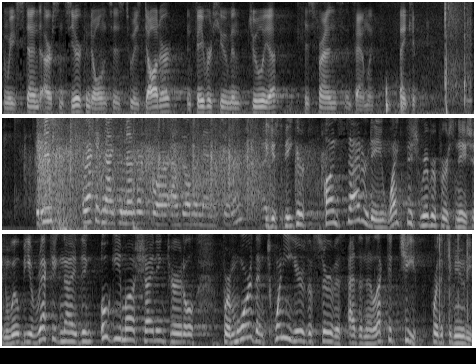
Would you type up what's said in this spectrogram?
and we extend our sincere condolences to his daughter and favourite human, Julia, his friends and family. Thank you. I recognize the member for Algoma Manitoulin. Thank you, Speaker. On Saturday, Whitefish River First Nation will be recognizing Ogima Shining Turtle for more than 20 years of service as an elected chief for the community.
